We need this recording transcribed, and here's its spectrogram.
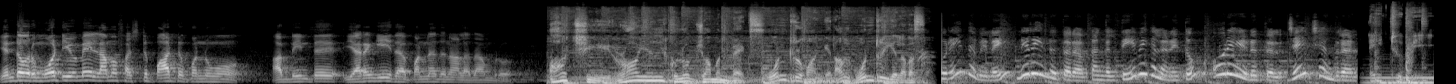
எந்த ஒரு மோட்டிவுமே இல்லாம ஃபர்ஸ்ட் பாட்டு பண்ணுவோம் அப்படின்ட்டு இறங்கி இதை பண்ணதுனால தான் bro Aachi royal gulab jamun packs. ஒன்று வாங்கினால் ஒன்று இலவசம். குறைந்த விலை நிறைந்த தரம். தங்கள் தேவைகள் அனைத்தும் ஒரே இடத்தில். ஜெயச்சந்திரன். ஏ டு பி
